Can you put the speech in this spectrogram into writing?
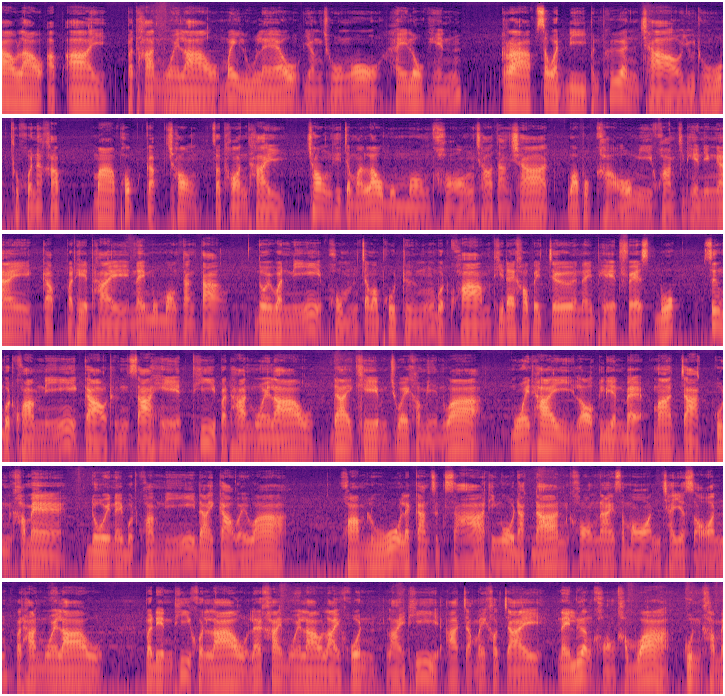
ชาวลาวอับอาย ประธานมวยลาวไม่รู้แล้วยังโชว์โง่ให้โลกเห็น กราบสวัสดีเพื่อนๆชาว YouTube ทุกคนนะครับ มาพบกับช่องสะท้อนไทย ช่องที่จะมาเล่ามุมมองของชาวต่างชาติ ว่าพวกเขามีความคิดเห็นยังไงกับประเทศไทยในมุมมองต่างๆโดยวันนี้ผมจะมาพูดถึงบทความที่ได้เข้าไปเจอในเพจ Facebook ซึ่งบทความนี้กล่าวถึงสาเหตุที่ประธานมวยลาว ได้เคมช่วยเขมรว่า มวยไทยลอกเลียนแบบมาจากกุนคาแม โดยในบทความนี้ได้กล่าวไว้ว่า ความรู้และการศึกษาที่โง่ดักดานของนายสมรชัยสอนประธานมวยลาว ประเด็นที่คนลาวและค่ายมวยลาวหลายคนหลายที่อาจจะไม่เข้าใจ ในเรื่องของคำว่า กุนคาแม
